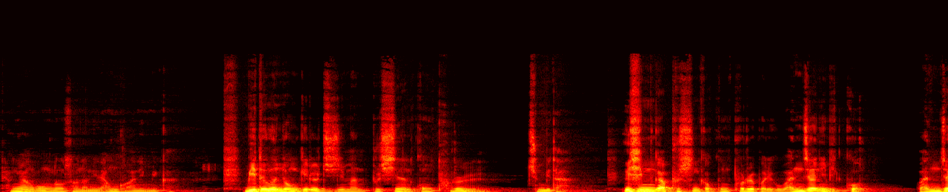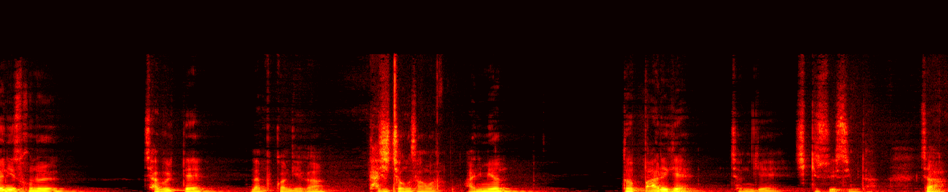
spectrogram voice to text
평양 공동선언이 나온 거 아닙니까? 믿음은 용기를 주지만 불신은 공포를 줍니다. 의심과 불신과 공포를 버리고 완전히 믿고 완전히 손을 잡을 때 남북 관계가 다시 정상화 아니면 더 빠르게 전개시킬 수 있습니다. 자,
